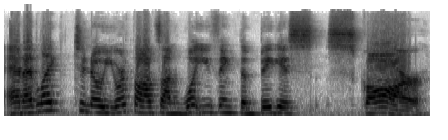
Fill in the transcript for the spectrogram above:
And I'd like to know your thoughts on what you think the biggest scar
